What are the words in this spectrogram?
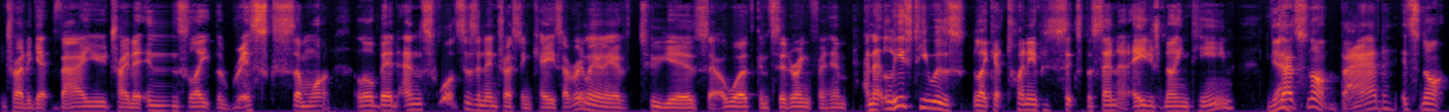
you try to get value, try to insulate the risks somewhat a little bit. And Schwartz is an interesting case. I really only have two years that are worth considering for him, and at least he was like at 26 percent at age 19. Yeah. That's not bad. It's not,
